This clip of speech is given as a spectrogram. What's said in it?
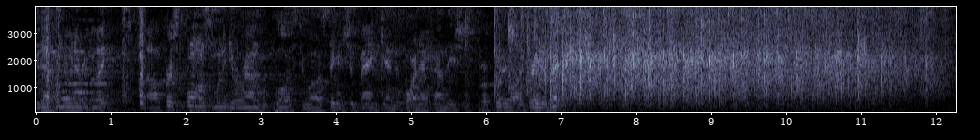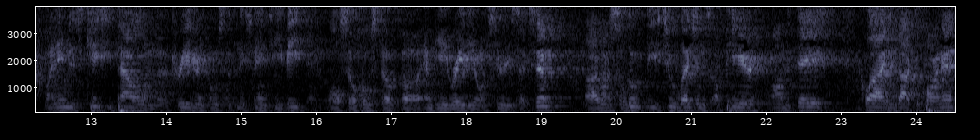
Good afternoon, everybody. Uh, first and foremost, I want to give a round of applause to uh, Signature Bank and the Barnett Foundation for putting on a great event. My name is Casey Powell. I'm the creator and host of Knicks Fan TV, also host of uh, NBA Radio and Sirius XM. I want to salute these two legends up here on the dais, Clyde and Dr. Barnett.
